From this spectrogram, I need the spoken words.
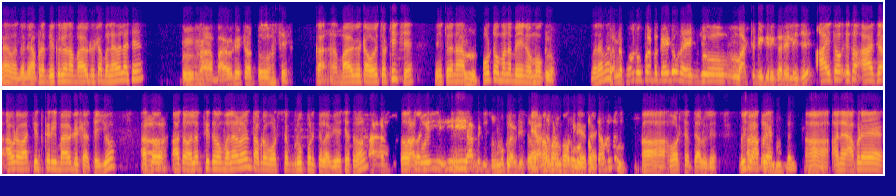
કાંઈ વાંધો નહીં. આપણે દીકરીઓના બાયોડેટા બનાવેલા છે? ના બાયોડેટા તો હશે. બાયોડેટા હોય તો ઠીક છે. નહીં તો એના ફોટો મને બેનો મોકલો. બરાબર? તમને ફોન ઉપર કહી દઉં ને એક જો માસ્ટર ડિગ્રી કરેલી છે. આ તો એ તો આ આપણે વાતચીત કરી બાયોડેટા થઈ ગયો. આ તો આ તો અલગથી તમે બનાવેલો ને તો આપણે વોટ્સએપ ગ્રુપ પર ચલાવીએ છીએ ત્રણ. હા તો- ઈ આપી દઈશું મોકલાવી દઈશું. ને? હા હા વોટ્સએપ ચાલુ છે. બીજું આપણે હા અને આપણે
